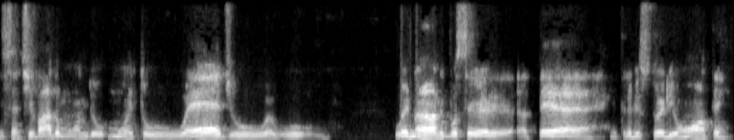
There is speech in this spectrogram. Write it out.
incentivado muito, muito o Ed, o, o, o Hernando, que você até entrevistou ele ontem.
